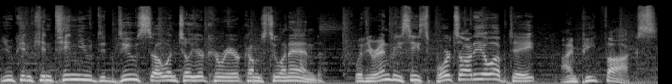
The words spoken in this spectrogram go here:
you can continue to do so until your career comes to an end. With your NBC Sports Audio Update, I'm Pete Fox.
